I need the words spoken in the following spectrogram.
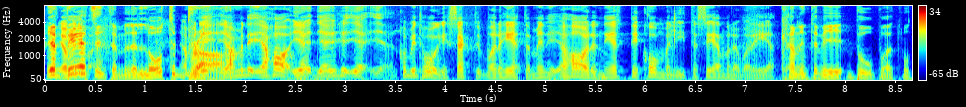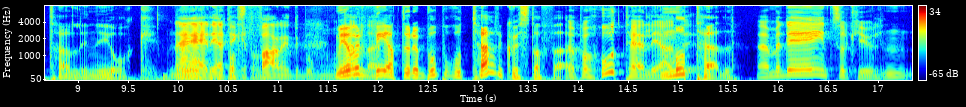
Ja, men vet det inte men det låter Ja men, bra. det, ja, men det, jag, har, jag, jag, jag, jag kommer inte ihåg exakt vad det heter, men jag har det, det kommer lite senare vad det heter. Kan inte vi bo på ett motell i New York? Nej, det, jag tänker fan inte bo på Men jag vill motell där. veta hur det är att bo på hotell, Christopher. Ja, på hotell ja! Motell? Ja, men det är inte så kul. Mm,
